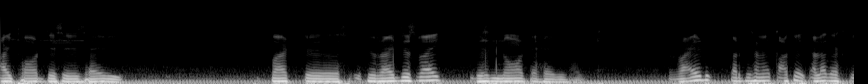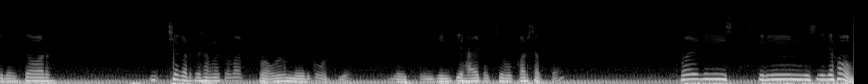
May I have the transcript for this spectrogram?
I thought this is heavy but if you ride this bike this is not a heavy bike ride करते समय काफ़ी अलग एक्सपीरियंस है और पीछे करते समय थोड़ा प्रॉब्लम मेरे को होती है। लेकिन जिनकी हाइट अच्छी वो कर सकते हैं। थोड़ी स्क्रीन इसकी देखो,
